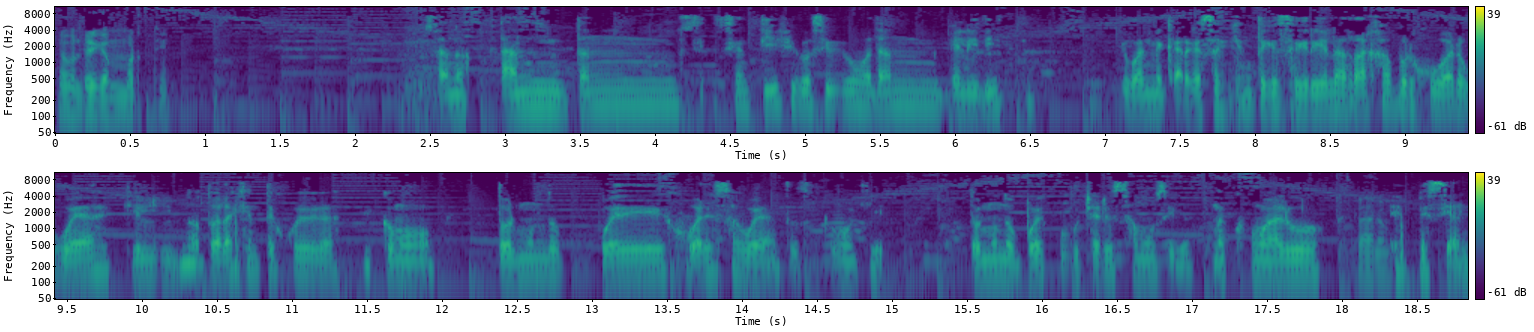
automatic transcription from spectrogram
es un Rick and Morty. O sea, no es tan, tan ci- científico, así como tan elitista. Igual me carga esa gente que se cree la raja por jugar weas que no toda la gente juega. Es como todo el mundo puede jugar esa wea, entonces como que todo el mundo puede escuchar esa música. No es como algo Claro. especial.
